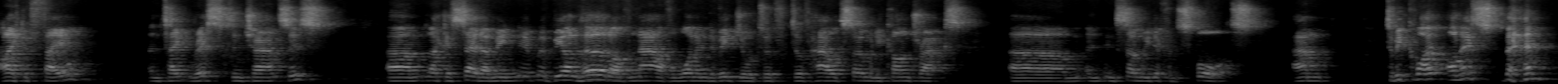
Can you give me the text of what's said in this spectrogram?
I could fail and take risks and chances. Um, like I said, I mean, it would be unheard of now for one individual to, to have held so many contracts um, in, in so many different sports. And to be quite honest, Ben,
